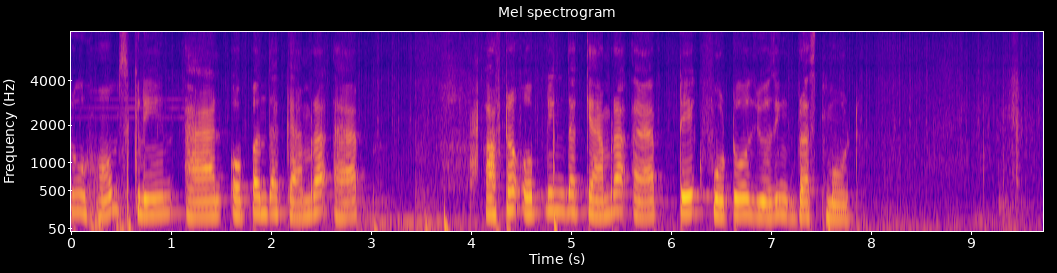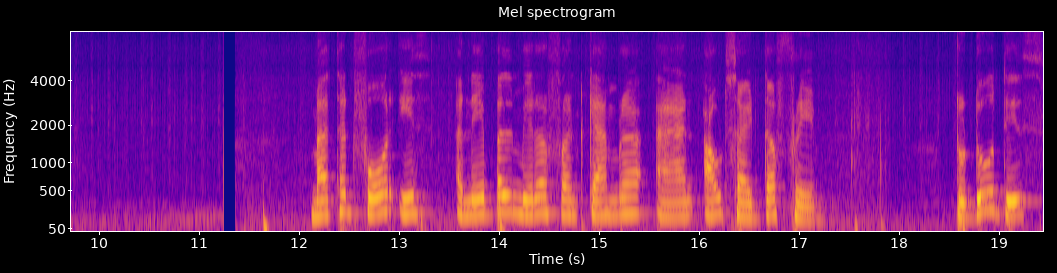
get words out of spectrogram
to home screen and open the camera app. After opening the camera app take photos using burst mode. Method 4 is enable mirror front camera and outside the frame. To do this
